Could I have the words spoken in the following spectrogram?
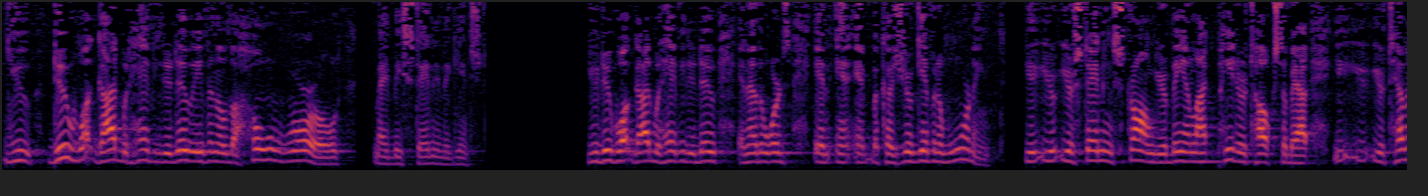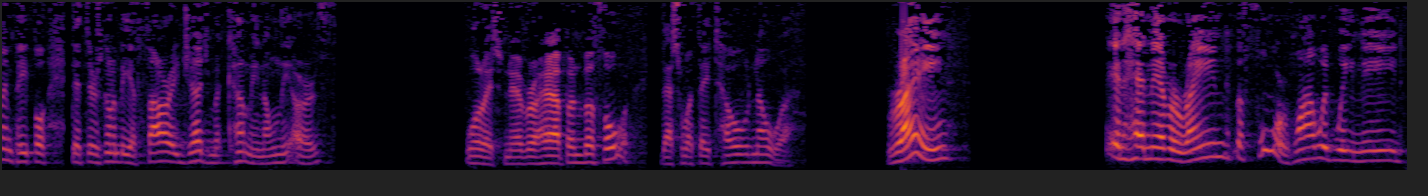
you do what God would have you to do even though the whole world may be standing against you. You do what God would have you to do. In other words, in, in, in, because you're given a warning. You, are standing strong. You're being like Peter talks about. You, you're telling people that there's going to be a fiery judgment coming on the earth. Well, it's never happened before. That's what they told Noah. Rain? It had never rained before. Why would we need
